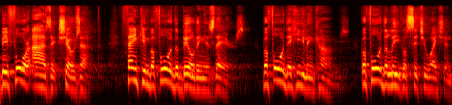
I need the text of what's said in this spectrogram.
before Isaac shows up. Thank Him before the building is theirs, before the healing comes before the legal situation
